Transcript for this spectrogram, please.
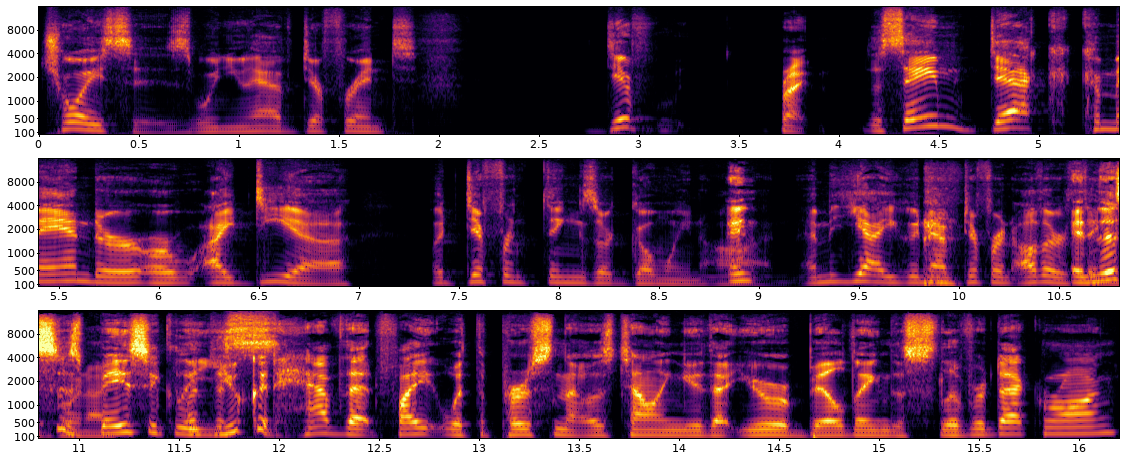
choices, when you have different diff Right. the same deck commander or idea but different things are going on. And- I mean, yeah, you can have different other things. and this is on, basically the you s- could have that fight with the person that was telling you that you were building the sliver deck wrong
